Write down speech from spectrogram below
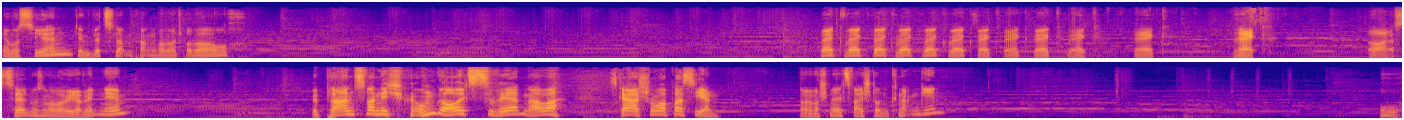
Der muss hier hin. Den Blitzlappen packen wir mal drüber hoch. Weg, weg, weg, weg, weg, weg, weg, weg, weg, weg, weg, weg. So, das Zelt müssen wir aber wieder mitnehmen. Wir planen zwar nicht, umgeholzt zu werden, aber es kann ja schon mal passieren. Sollen wir mal schnell zwei Stunden knacken gehen? Oh.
